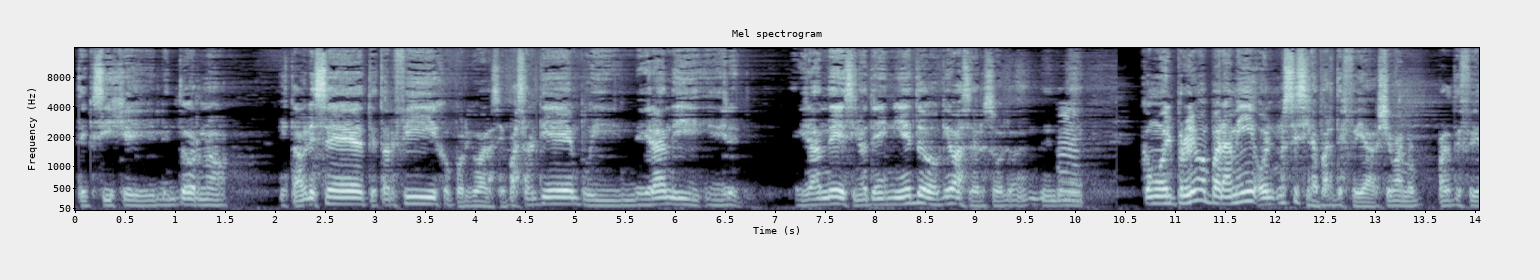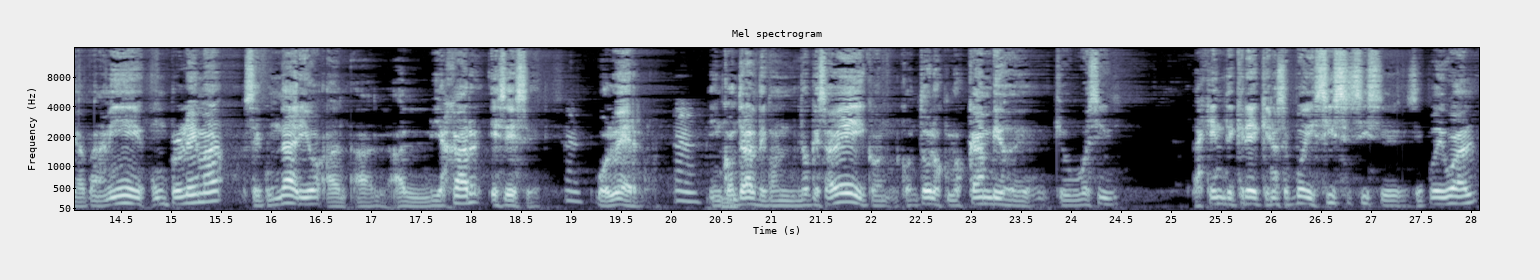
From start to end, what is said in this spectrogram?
te exige el entorno establecerte, estar fijo, porque bueno, se pasa el tiempo y de grande y, y de, de grande, si no tenés nieto, ¿qué va a hacer solo? ¿Entendés? Como el problema para mí, o no sé si la parte fea, llevarlo parte fea, para mí un problema secundario al, al- al viajar es ese, Mm. volver, Mm. encontrarte con lo que sabés y con, con todos los, los cambios de, que vos decís, la gente cree que no se puede y sí, sí, sí se, se puede igual.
